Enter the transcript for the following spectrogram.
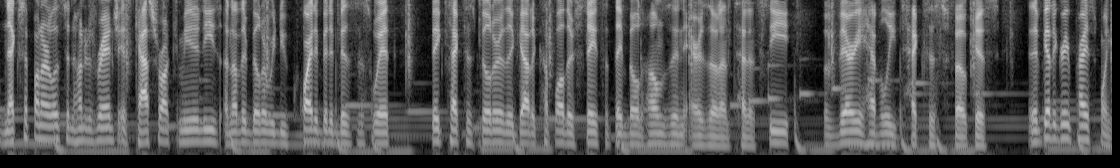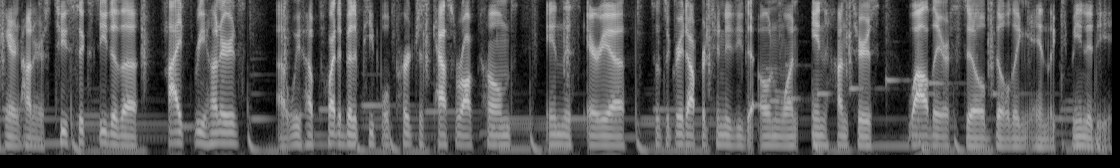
Next up on our list in Hunters Ranch is CastleRock Communities, another builder we do quite a bit of business with. Big Texas builder. They've got a couple other states that they build homes in, Arizona and Tennessee, but very heavily Texas focused. they've got a great price point here in Hunters, 260 to the high 300s. Uh, we've helped quite a bit of people purchase Castle Rock homes in this area, so it's a great opportunity to own one in Hunters while they are still building in the community.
